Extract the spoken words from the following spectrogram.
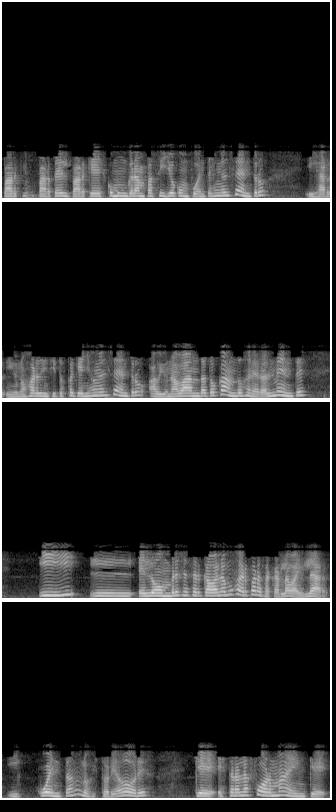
parque, parte del parque es como un gran pasillo con fuentes en el centro, y, y unos jardincitos pequeños en el centro, había una banda tocando generalmente y el hombre se acercaba a la mujer para sacarla a bailar. Y cuentan los historiadores que esta era la forma en que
